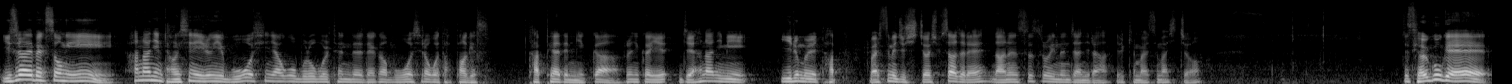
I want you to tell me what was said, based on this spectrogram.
이스라엘 백성이 하나님 당신의 이름이 무엇이냐고 물어볼 텐데 내가 무엇이라고 답하겠, 답해야 됩니까? 그러니까 예, 이제 하나님이 이름을 답, 말씀해 주시죠. 14절에 나는 스스로 있는 자니라 이렇게 말씀하시죠. 결국에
